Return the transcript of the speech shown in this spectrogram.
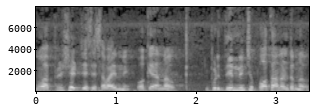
నువ్వు అప్రిషియేట్ చేసేసావు ఆయన్ని? ఓకే అన్నావు. ఇప్పుడు దీని నుంచి పోతానంటున్నావు.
